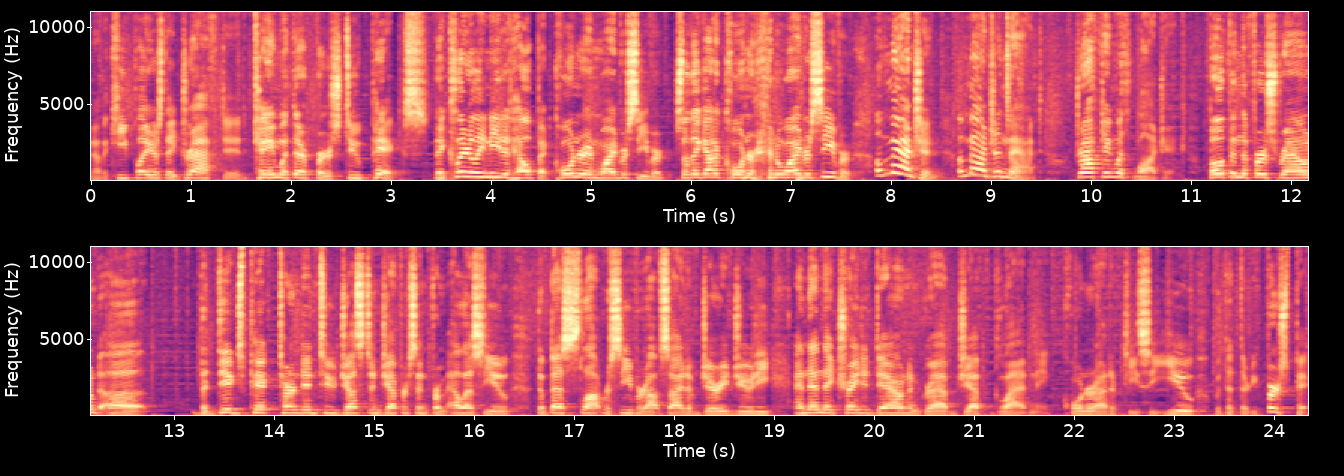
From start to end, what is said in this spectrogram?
Now, the key players they drafted came with their first two picks. They clearly needed help at corner and wide receiver, so they got a corner and a wide receiver. Imagine, imagine that. Drafting with logic. Both in the first round, uh, the Diggs pick turned into Justin Jefferson from LSU, the best slot receiver outside of Jerry Jeudy, and then they traded down and grabbed Jeff Gladney, corner out of TCU, with the 31st pick.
